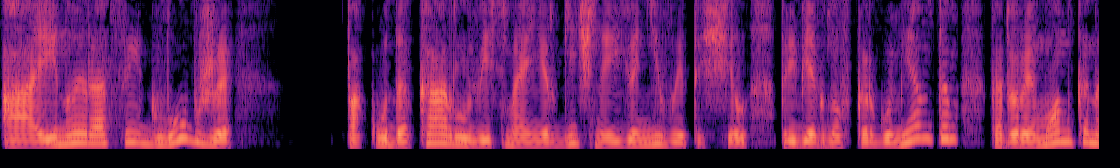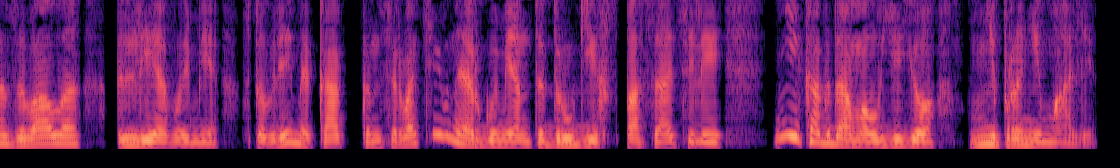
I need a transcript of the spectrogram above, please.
а иной раз и глубже — покуда Карл весьма энергично ее не вытащил, прибегнув к аргументам, которые Монка называла «левыми», в то время как консервативные аргументы других спасателей никогда, мол, ее не пронимали.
